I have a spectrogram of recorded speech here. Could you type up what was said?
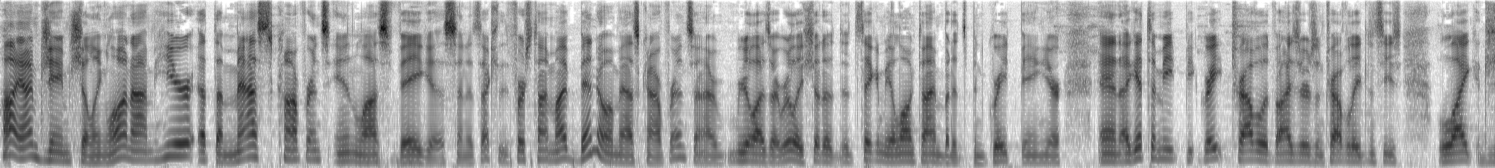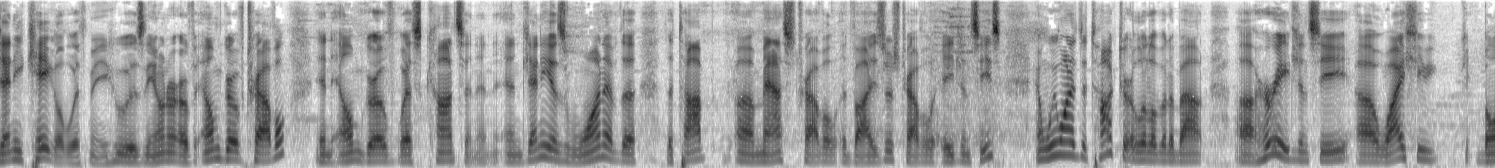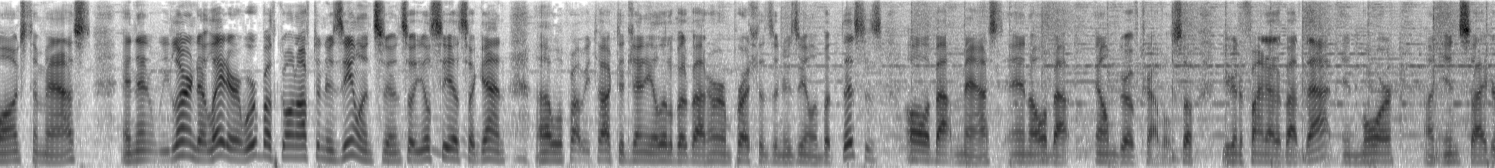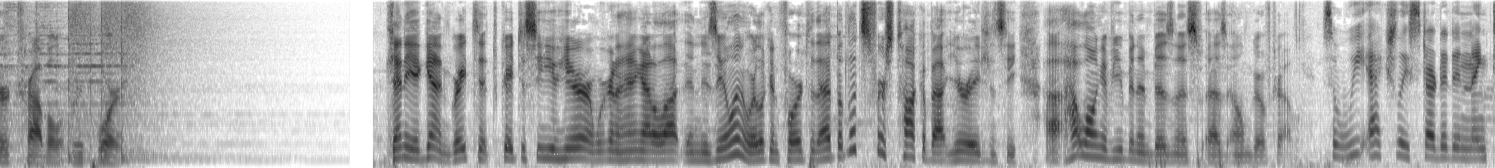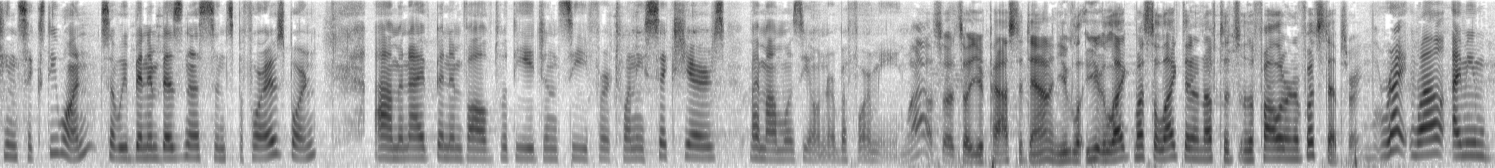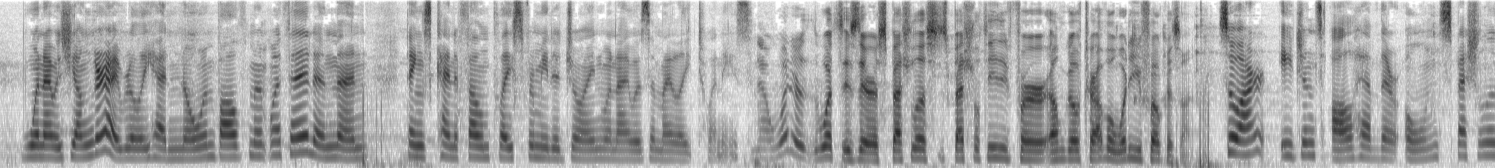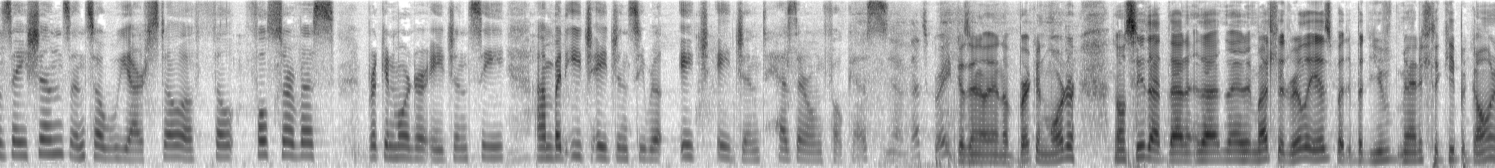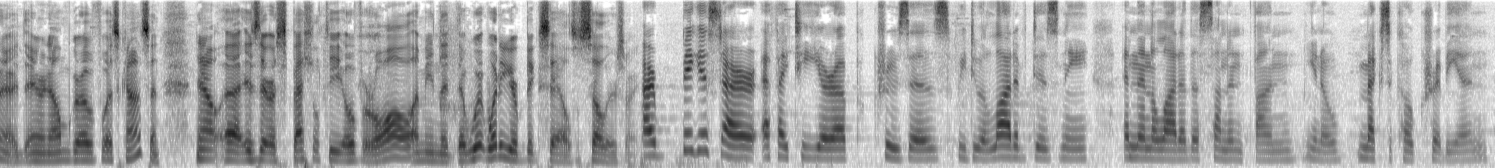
Hi, I'm James Shillinglaw, and I'm here at the MAST conference in Las Vegas. And it's actually the first time I've been to a MAST conference, and I realize I really should have. It's taken me a long time, but it's been great being here. And I get to meet great travel advisors and travel agencies like Jenny Cagle with me, who is the owner of Elm Grove Travel in Elm Grove, Wisconsin. And, and Jenny is one of the, the top uh, MAST travel advisors, travel agencies. And we wanted to talk to her a little bit about uh, her agency, uh, why she belongs to MAST. And then we learned that later we're both going off to New Zealand soon, so you'll see us again. Uh, we'll probably talk to Jenny a little bit about her impressions of New Zealand. But this is all about MAST and all about Elm Grove travel. So you're going to find out about that and more on Insider Travel Report. Jenny, again, great to great to see you here, and we're going to hang out a lot in New Zealand. We're looking forward to that. But let's first talk about your agency. Uh, how long have you been in business as Elm Grove Travel? So we actually started in 1961. So we've been in business since before I was born, um, and I've been involved with the agency for 26 years. My mom was the owner before me. Wow! So so you passed it down, and you you like must have liked it enough to, to follow in her footsteps, right? Right. Well, I mean, when I was younger, I really had no involvement with it, and then things kind of fell in place for me to join when I was in my late 20s. Now, what are what's is there a specialist specialty for Elm Grove Travel? What do you focus on? So our agents all have their own specializations, and so we are still a full, service brick and mortar agency, um, but each agency each agent has their own focus. Yeah, that's great because in, in, a brick and mortar, don't see that, that that, that much. It really is, but but you've managed to keep it going there in Elm Grove, Wisconsin. Now, uh, is there a specialty overall? I mean, the, the, what are your big sales sellers right? Our biggest are FIT Europe cruises. We do a lot of Disney, and then a lot of the Sun and Fun. You know, Mexico, Caribbean.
